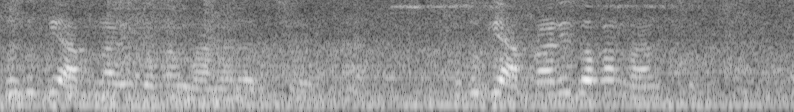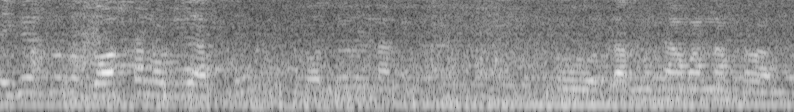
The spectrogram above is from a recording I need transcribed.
শুধু কি আপনারই দোকান ভাঙা যাচ্ছে? শুধু কি আপনারই দোকান ভাঙছে? এখানে শুধু দশটা নোটিশ আসছে দশজনের নামে। তো তার মধ্যে আমার নামটাও আছে।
